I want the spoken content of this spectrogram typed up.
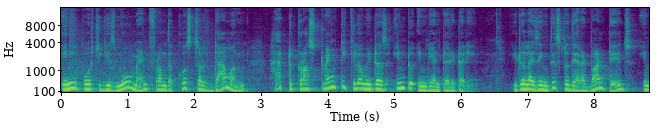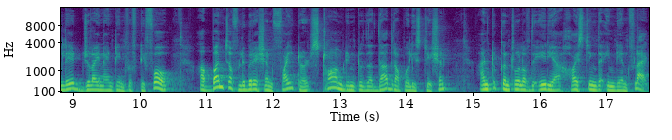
Any Portuguese movement from the coastal Daman had to cross 20 kilometers into Indian territory. Utilizing this to their advantage, in late July 1954, a bunch of liberation fighters stormed into the Dadra police station and took control of the area, hoisting the Indian flag.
